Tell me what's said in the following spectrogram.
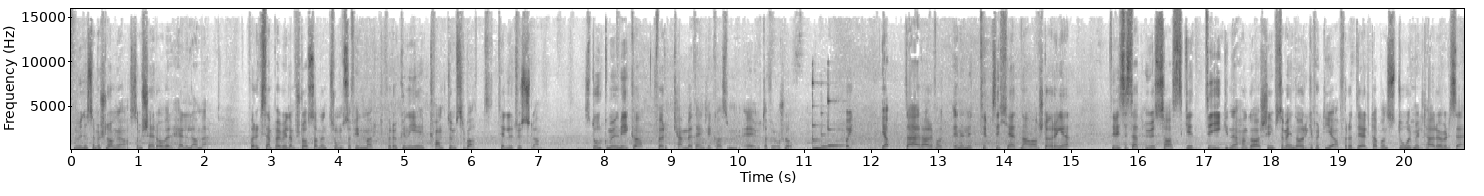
kommunesammenslåinga som skjer over hele landet. F.eks. vil de slå sammen Troms og Finnmark for å kunne gi kvantumsrabatt til Russland. Storkommunen Vika, for hvem vet egentlig hva som er utafor Oslo? Oi, ja, der har jeg fått inn et nytt tips i kjeden av avsløringer. Det viser seg at USAs gedigne hangarskip som er i Norge for tida for å delta på en stor militærøvelse,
